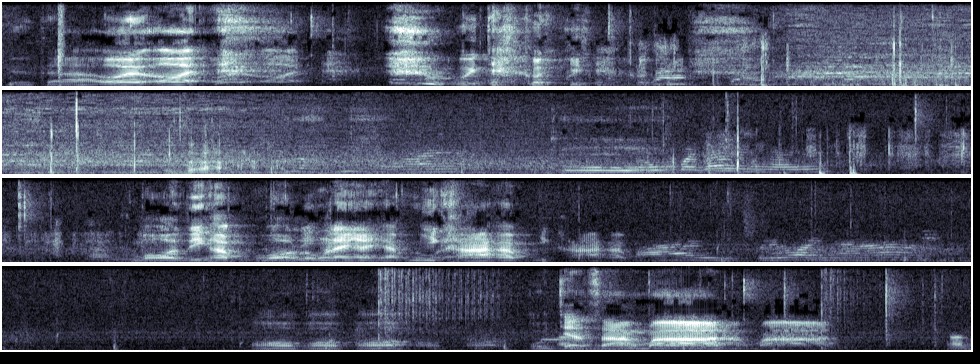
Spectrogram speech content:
เดี๋ยวตาโอ้ยโอ้ยกูจะกดผิดโอ้ไปได้ยังไงบอกสิครับบอกลงมาได้ไงครับ มีขาครับมีขาครับ ไปไปว่ายน้พอพอพอกูจะสร้างบ้าน หัน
